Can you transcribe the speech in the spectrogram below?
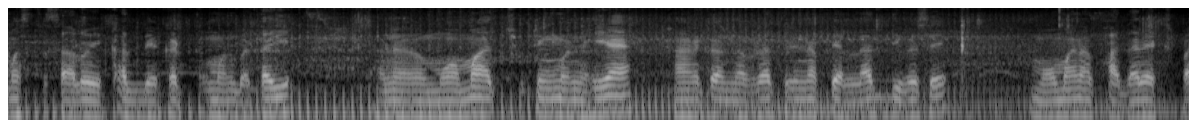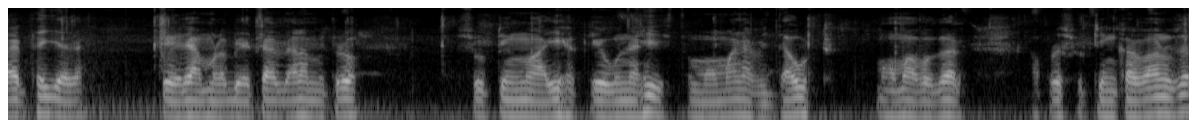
મસ્ત સારો એકાદ બે કટ તમને બતાવીએ. અને મોંમાં શૂટિંગમાં નહીં આવ્યા કારણ કે નવરાત્રિના પહેલાં જ દિવસે મોમાના ફાધર એક્સપાયર થઈ ગયા હતા તો હમણાં બે ચાર દાડા મિત્રો શૂટિંગમાં આવી શકે એવું નહીં. તો મોમાના વિધાઉટ મોમા વગર આપણે શૂટિંગ કરવાનું છે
